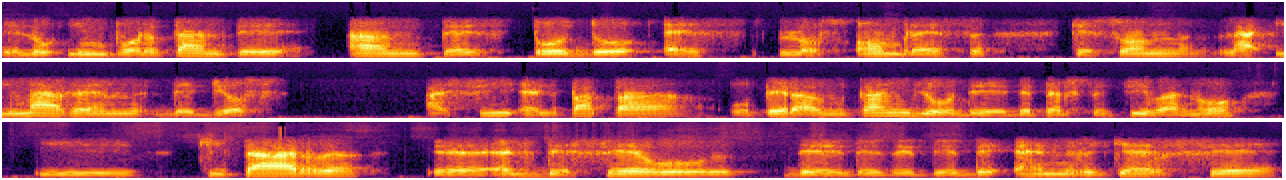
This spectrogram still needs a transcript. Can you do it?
y lo importante antes todo es los hombres que son la imagen de Dios. Así el Papa opera un cambio de, perspectiva, ¿no? Y quitar eh, el deseo de, de, enriquecerse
